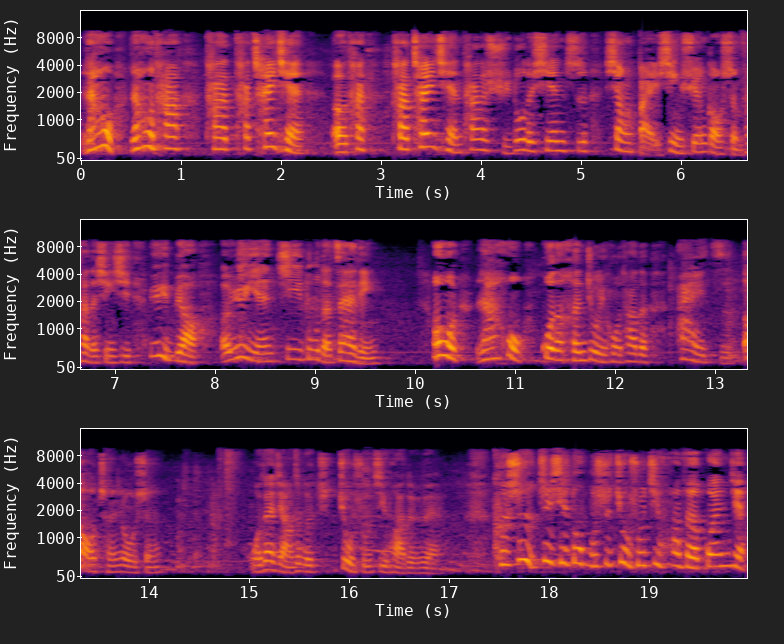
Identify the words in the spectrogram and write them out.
然后然后他他他差遣。呃，他他差遣他的许多的先知向百姓宣告审判的信息，预表呃预言基督的再临。哦，然后过了很久以后，他的爱子道成肉身。我在讲这个救赎计划，对不对？可是这些都不是救赎计划的关键，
